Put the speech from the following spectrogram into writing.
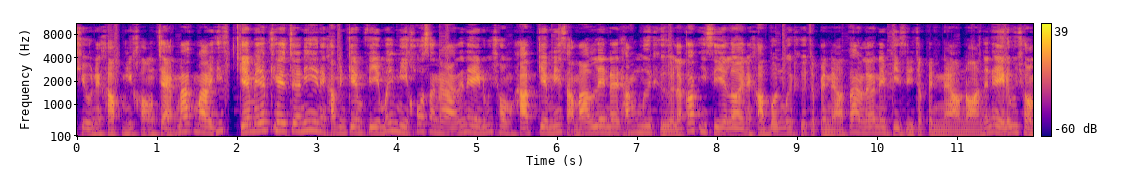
ชิลๆนะครับมีของแจกมากมายที่เกม FK Journey นะครับเป็นเกมฟรีไม่มีโฆษณานั่นเองท่านผู้ชมครับเกมนี้สามารถเล่นได้ทั้งมือถือแล้วก็ PC เลยนะครับบนมือถือจะเป็นแนวตั้งแล้วใน PC จะเป็นแนวนอนนั่นเองท่านผู้ชม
